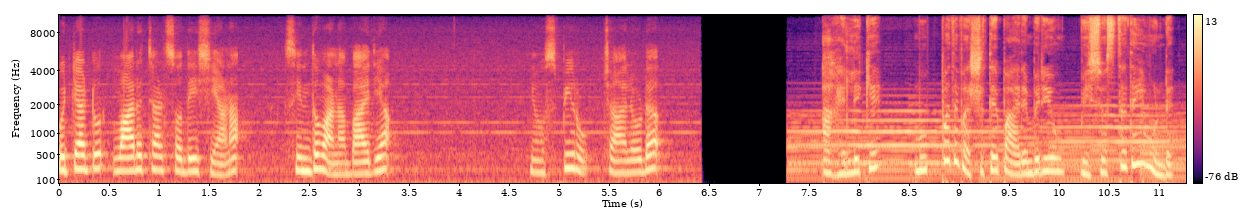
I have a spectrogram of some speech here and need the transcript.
കുറ്റാട്ടൂർ വാരച്ചാൽ സ്വദേശിയാണ്. സിന്ധുവാണ് ഭാര്യ. News bureau Chalode. അഹല്യയ്ക്ക് മുപ്പത് വർഷത്തെ പാരമ്പര്യവും വിശ്വസ്തതയുമുണ്ട്.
